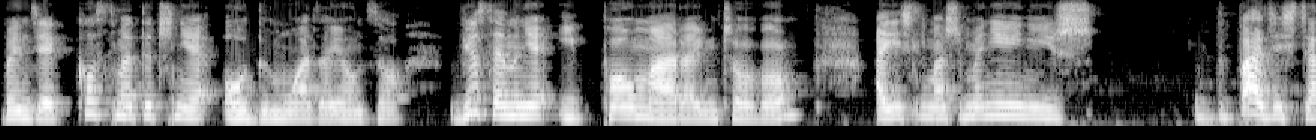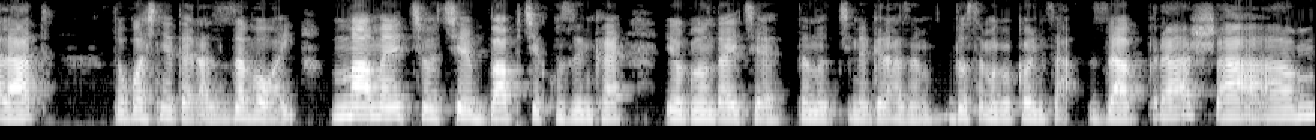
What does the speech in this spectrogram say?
Będzie kosmetycznie, odmładzająco, wiosennie i pomarańczowo. A jeśli masz mniej niż 20 lat, to właśnie teraz zawołaj mamę, ciocię, babcię, kuzynkę i oglądajcie ten odcinek razem do samego końca. Zapraszam!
